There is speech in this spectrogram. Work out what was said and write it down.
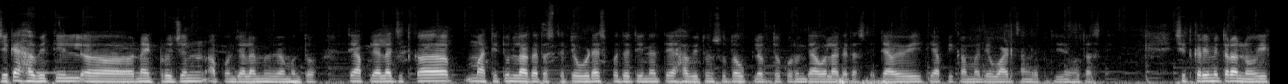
जे काय हवेतील नायट्रोजन आपण ज्याला मिळ म्हणतो ते आपल्याला जितका मातीतून लागत असतं तेवढ्याच पद्धतीनं ते हवेतून सुद्धा उपलब्ध करून द्यावं लागत असते. त्यावेळी त्या पिकामध्ये वाढ चांगल्या पद्धतीने होत असते. शेतकरी मित्रांनो एक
